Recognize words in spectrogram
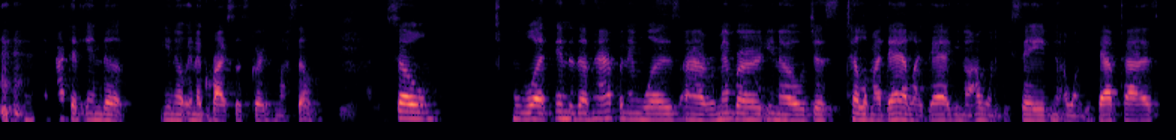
I could end up, you know, in a Christless grave myself. So what ended up happening was I remember, you know, just telling my dad like dad, you know, I want to be saved, you know, I want to be baptized,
